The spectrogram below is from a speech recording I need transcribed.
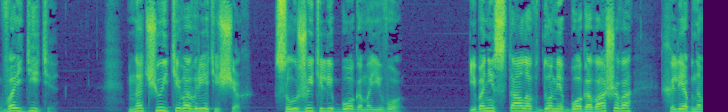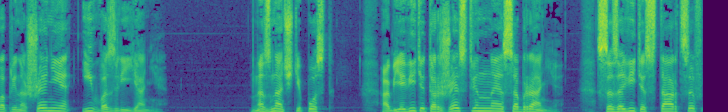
войдите, ночуйте во вретищах, служители Бога моего, ибо не стало в доме Бога вашего хлебного приношения и возлияния. Назначьте пост, объявите торжественное собрание, созовите старцев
